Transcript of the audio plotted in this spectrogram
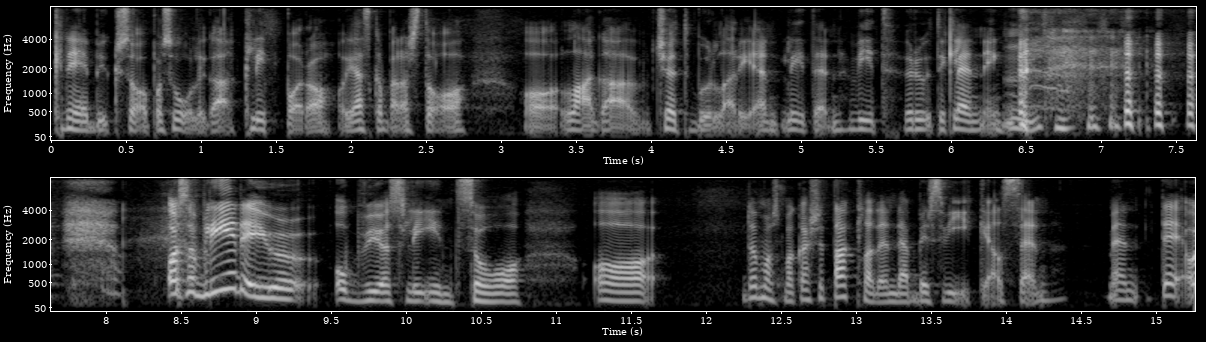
knäbyxor på soliga klippor och, och jag ska bara stå och, och laga köttbullar i en liten vit rutig klänning. Mm. och så blir det ju obviously inte så. Och då måste man kanske tackla den där besvikelsen. Men det, och,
